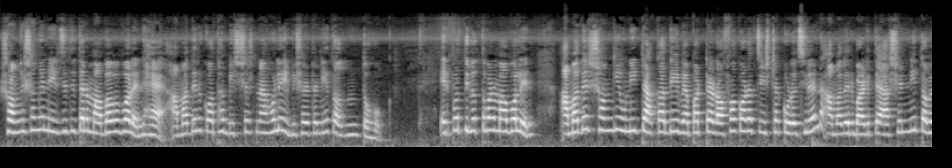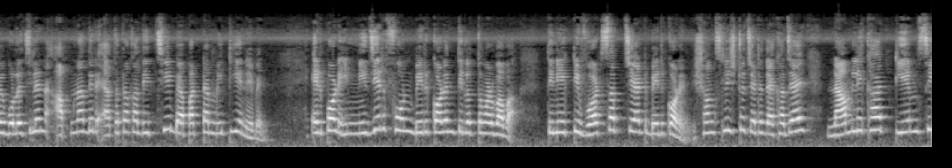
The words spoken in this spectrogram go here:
সঙ্গে সঙ্গে নির্যাতিতার মা বাবা বলেন হ্যাঁ আমাদের কথা বিশ্বাস না হলে এই বিষয়টা নিয়ে তদন্ত হোক। এরপর তিলোত্তমার মা বলেন, আমাদের সঙ্গে উনি টাকা দিয়ে ব্যাপারটা রফা করার চেষ্টা করেছিলেন, আমাদের বাড়িতে আসেননি, তবে বলেছিলেন, আপনাদের এত টাকা দিচ্ছি, ব্যাপারটা মিটিয়ে নেবেন। এরপরই নিজের ফোন বের করেন তিলোত্তমার বাবা। তিনি একটি হোয়াটসঅ্যাপ চ্যাট বের করেন। সংশ্লিষ্ট চ্যাটে দেখা যায়, নাম লেখা টিএমসি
